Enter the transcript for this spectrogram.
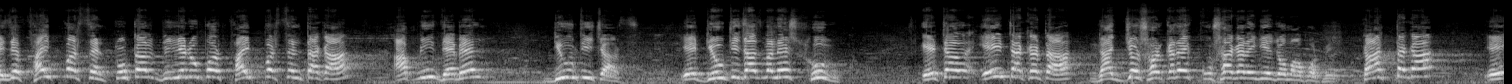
এই যে ফাইভ পার্সেন্ট টোটাল বিলের উপর ফাইভ পার্সেন্ট টাকা আপনি দেবেন ডিউটি চার্জ এই ডিউটি চার্জ মানে শুল্ক এটা, এই টাকাটা রাজ্য সরকারের কোষাগারে গিয়ে জমা পড়বে। কার টাকা? এই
